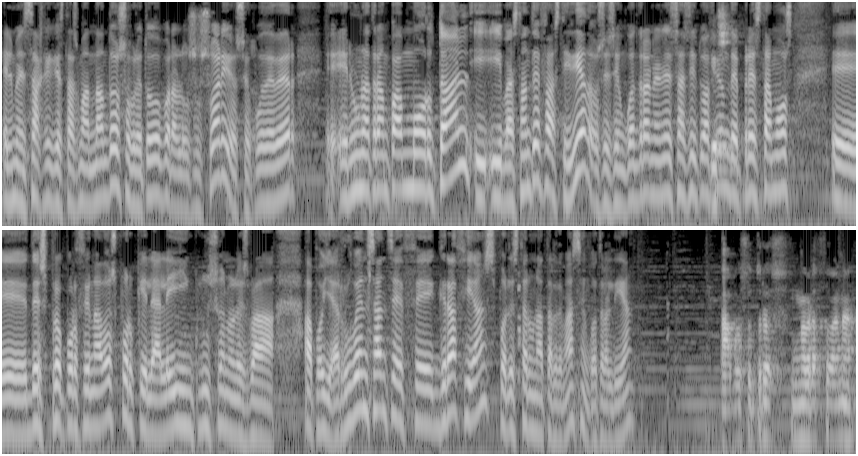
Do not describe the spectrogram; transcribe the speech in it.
el, mensaje que estás mandando, sobre todo para los usuarios. Se puede ver eh, en una trampa mortal y, y bastante fastidiados si se encuentran en esa situación de préstamos eh, desproporcionados porque la ley incluso no les va a apoyar. Rubén Sánchez, gracias por estar una tarde más en Cuatro al Día. A vosotros, un abrazo, Ana.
